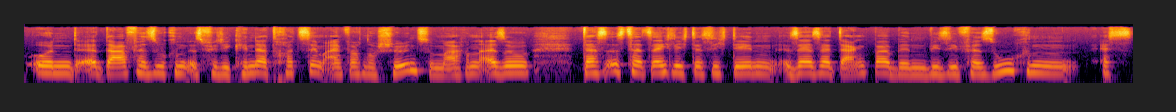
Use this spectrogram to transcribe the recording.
und äh, da versuchen, es für die Kinder trotzdem einfach noch schön zu machen. Also das ist tatsächlich, dass ich denen sehr, sehr dankbar bin, wie sie versuchen, es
